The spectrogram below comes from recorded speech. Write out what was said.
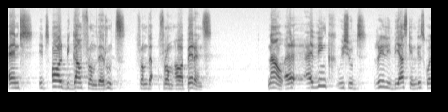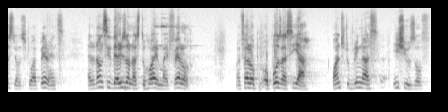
And it all began from the roots, from, the, from our parents. Now, I, I think we should really be asking these questions to our parents. And I don't see the reason as to why my fellow, my fellow opposers here want to bring us issues of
